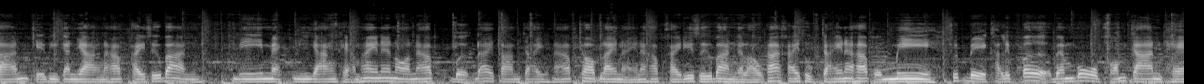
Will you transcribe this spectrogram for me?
ร้าน KP กันยางนะครับ ใครซื้อบ้าน มีแม็กมียางแถมให้แน่นอนนะครับ เบิกได้ตามใจนะครับ ชอบลายไหนนะครับ ใครที่ซื้อบ้านกับเรา ถ้าใครถูกใจนะครับ ผมมีชุดเบรกคาลิปเปอร์แบมโบพร้อมจานแท้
